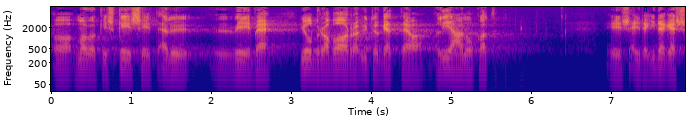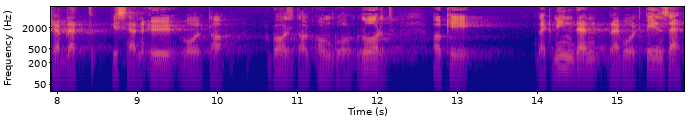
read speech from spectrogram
a maga kis kését elővéve jobbra-balra ütögette a liánokat, és egyre idegesebb lett, hiszen ő volt a gazdag angol lord, akinek mindenre volt pénze,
